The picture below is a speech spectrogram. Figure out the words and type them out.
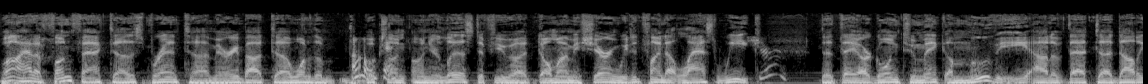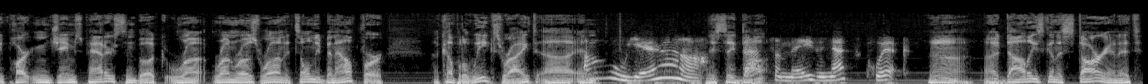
Well, I had a fun fact. Uh, this is Brent, uh, Mary, about uh, one of the, the Oh, books okay. on, on your list. If you uh, don't mind me sharing, we did find out last week Sure. that they are going to make a movie out of that uh, Dolly Parton, James Patterson book, Run, Run Rose Run. It's only been out for a couple of weeks, right? Uh, and Oh yeah, they say Dol- that's amazing. That's quick. uh, uh, Dolly's going to star in it.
